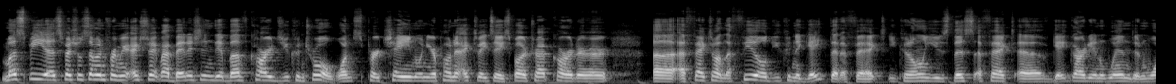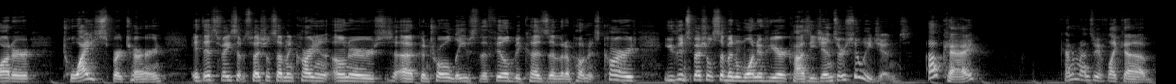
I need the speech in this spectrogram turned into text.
Must be a special summon from your extra deck by banishing the above cards you control. Once per chain, when your opponent activates a spell or trap card or uh, effect on the field, you can negate that effect. You can only use this effect of Gate Guardian, Wind, and Water twice per turn. If this face-up special summon card in owner's uh, control leaves the field because of an opponent's card, you can special summon one of your Kazejins or Suijins. Okay. Kind of reminds me of like a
